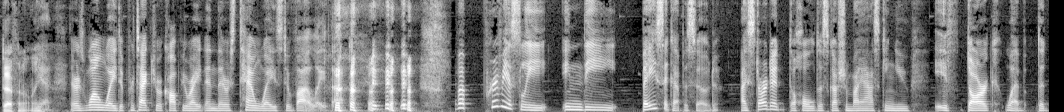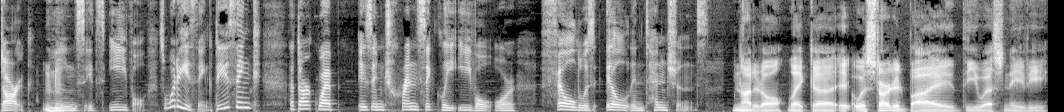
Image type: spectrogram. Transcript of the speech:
Definitely. Yeah. There's one way to protect your copyright, and there's 10 ways to violate that. but previously, in the basic episode, I started the whole discussion by asking you if dark web, the dark, mm-hmm. means it's evil. So, what do you think? Do you think the dark web is intrinsically evil or filled with ill intentions? Not at all. Like uh, it was started by the U.S. Navy.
